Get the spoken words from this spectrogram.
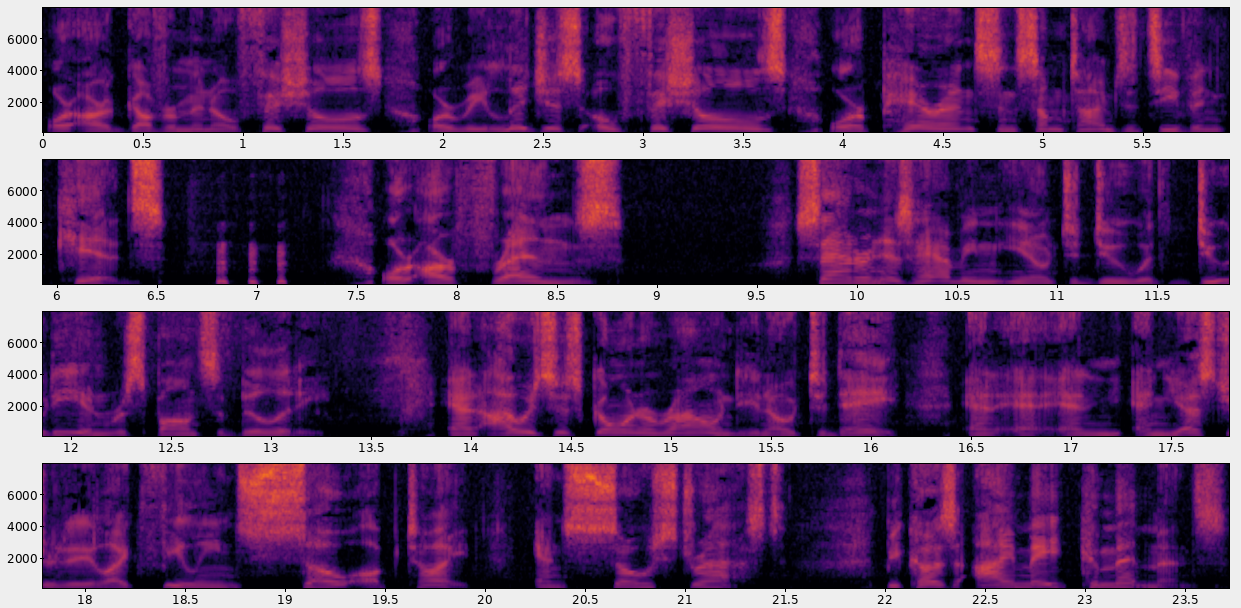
or our government officials or religious officials or parents, and sometimes it's even kids or our friends. Saturn is having, you know, to do with duty and responsibility. And I was just going around, you know, today and, and, and yesterday, like feeling so uptight and so stressed because I made commitments.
